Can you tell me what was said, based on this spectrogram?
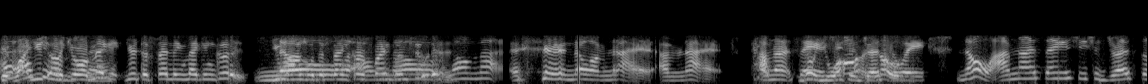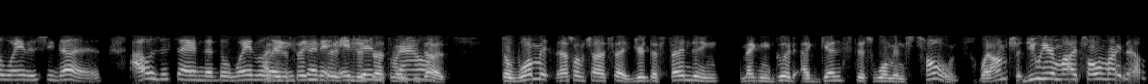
Why I, you sound like you're saying. Meagan? You're defending Meagan Good. You no, might as well defend oh, Franklin no, too. Then. No, I'm not. no, I'm not. I'm not. How, I'm not no, saying you she are. should dress no. the way. No, I'm not saying she should dress the way that she does. I was just saying that the way the lady said it, said it should didn't dress the way sound. she does. The woman. That's what I'm trying to say. You're defending Meagan Good against this woman's tone. What I'm. Do you hear my tone right now?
